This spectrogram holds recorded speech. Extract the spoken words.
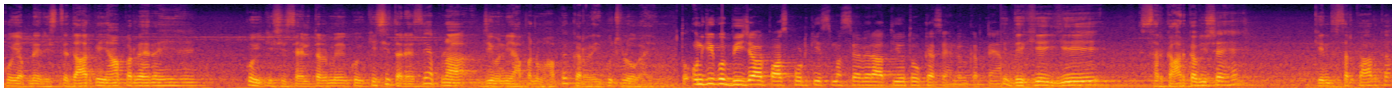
कोई अपने रिश्तेदार के यहाँ पर रह रहे हैं कोई किसी शेल्टर में कोई किसी तरह से अपना जीवन यापन वहाँ पे कर रहे हैं। कुछ लोग आए हुए हैं। तो उनकी कोई वीज़ा और पासपोर्ट की समस्या वगैरह आती हो तो कैसे हैंडल करते हैं देखिए ये सरकार का विषय है केंद्र सरकार का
